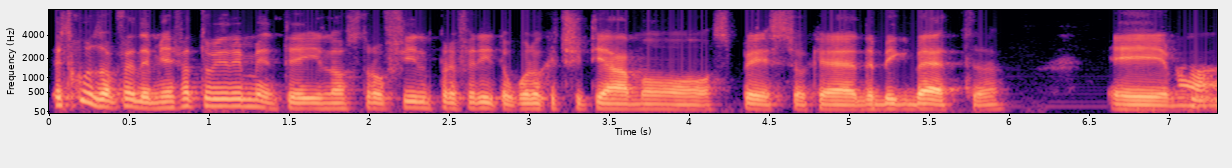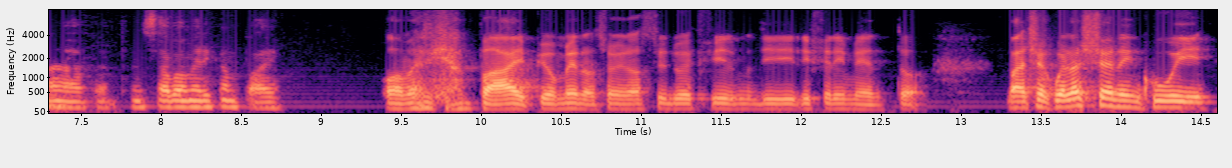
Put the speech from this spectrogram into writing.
E scusa Fede, mi hai fatto venire in mente il nostro film preferito, quello che citiamo spesso, che è The Big Bet. E, ah, eh, pensavo American Pie. O American Pie, più o meno sono i nostri due film di riferimento. Ma c'è quella scena in cui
